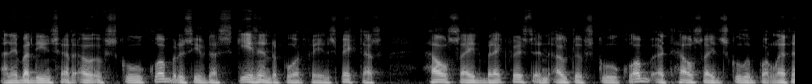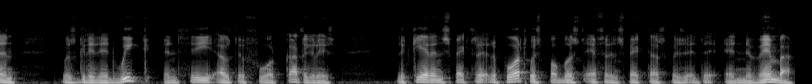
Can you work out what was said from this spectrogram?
an Aberdeenshire out of school club received a scathing report from inspectors. Hillside Breakfast and Out of School Club at Hillside School in Portlethen was graded weak in three out of four categories. The Care Inspectorate report was published after inspectors visited in November.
